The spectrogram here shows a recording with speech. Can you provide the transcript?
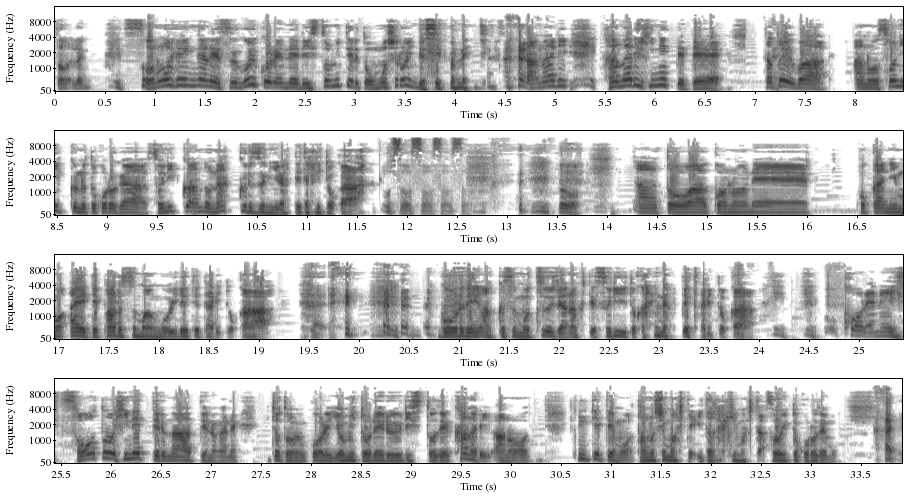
そなその辺がね、すごいこれね、リスト見てると面白いんですよね。かなり、かなりひねってて、例えば、あの、ソニックのところが、ソニックナックルズになってたりとか、そうそうそうそう。そう。あとは、このね、他にも、あえてパルスマンを入れてたりとか、はい。ゴールデンアックスも2じゃなくて3とかになってたりとか、これね、相当ひねってるなっていうのがね、ちょっとこれ読み取れるリストでかなり、あの、聞いてても楽しませていただきました。そういうところでも。はい。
